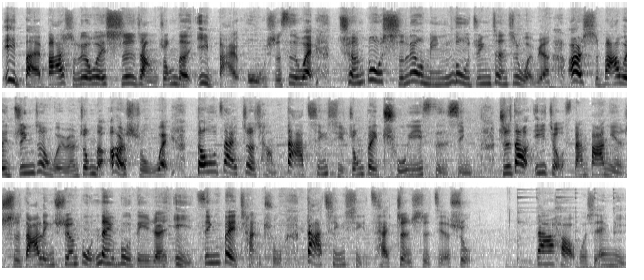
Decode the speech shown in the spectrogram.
一百八十六位师长中的一百五十四位，全部十六名陆军政治委员，二十八位军政委员中的二十五位，都在这场大清洗中被处以死刑。直到一九三八年，史达林宣布内部敌人已经被铲除，大清洗才正式结束。大家好，我是 Amy。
